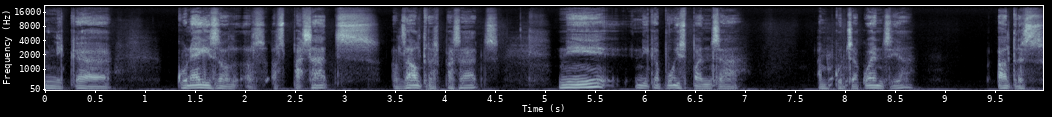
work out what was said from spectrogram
ni que coneguis el, els, els passats, els altres passats, ni, ni que puguis pensar, en conseqüència, altres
